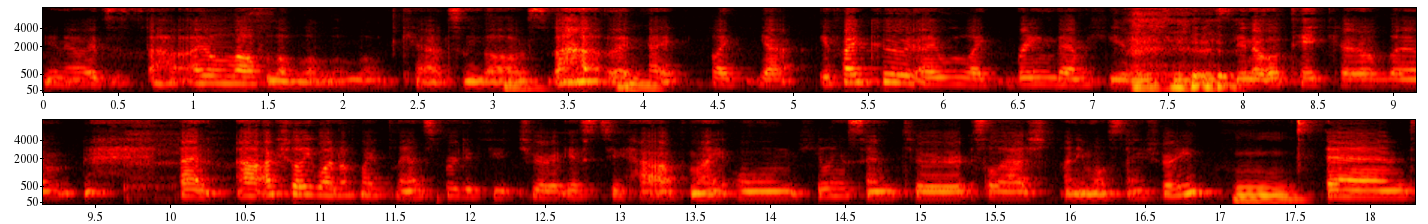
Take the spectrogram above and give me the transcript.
you know, it's I love, love, love, love, love cats and dogs. Mm. like mm. I like yeah, if I could, I would like bring them here to just, you know take care of them and uh, actually, one of my plans for the future is to have my own healing center slash animal sanctuary. Mm. And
